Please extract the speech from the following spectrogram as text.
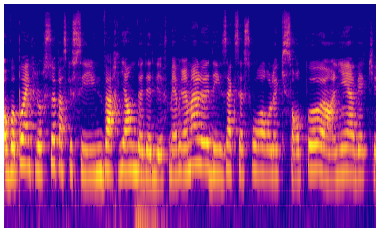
On va pas inclure ça parce que c'est une variante de deadlift. Mais vraiment, là, des accessoires là, qui sont pas en lien avec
